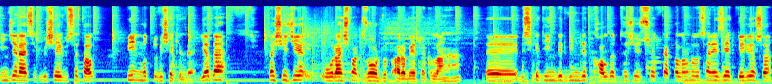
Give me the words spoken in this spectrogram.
İnce bir şehir bisiklet al. Bin mutlu bir şekilde. Ya da taşıyıcıya uğraşmak zordur arabaya takılan. Aha. Ee, bisikleti indir bindir kaldır taşıyıcı sök taklalarında da sana eziyet geliyorsa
